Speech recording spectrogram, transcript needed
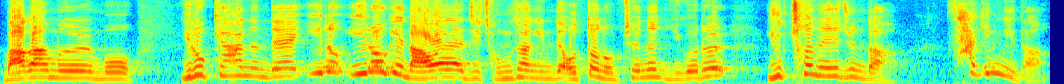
마감을 뭐 이렇게 하는데 1억 1억이 나와야지 정상인데 어떤 업체는 이거를 6천에 해준다. 사기입니다.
